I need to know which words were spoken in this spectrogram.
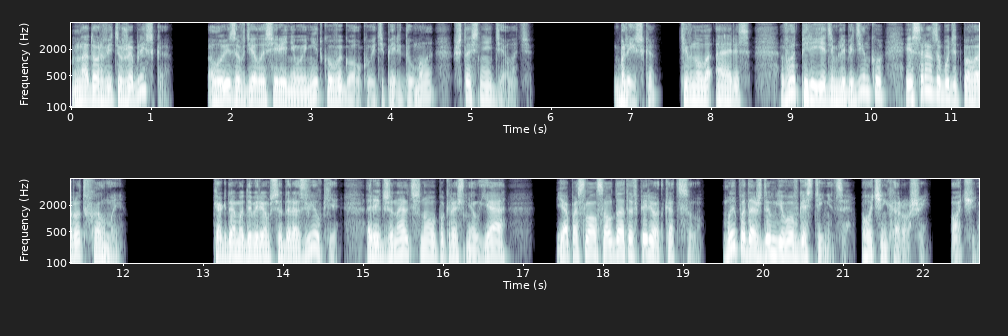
Надор ведь уже близко. Луиза вдела сиреневую нитку в иголку и теперь думала, что с ней делать. «Близко», — кивнула Айрис. «Вот переедем Лебединку, и сразу будет поворот в холмы». Когда мы доберемся до развилки, Реджинальд снова покраснел. Я... Я послал солдата вперед к отцу. Мы подождем его в гостинице. Очень хороший. Очень.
